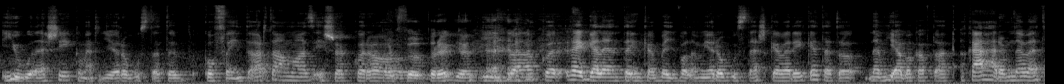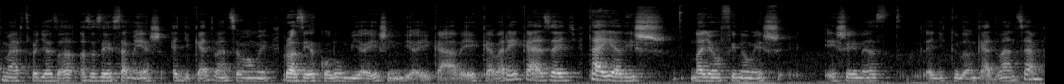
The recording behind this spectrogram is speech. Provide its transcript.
jól esik, mert ugye a robusta több koffein tartalmaz, és akkor a... Hogy fölpörögjön? Így van, akkor reggelente inkább egy valamilyen robusztás keveréket, tehát a, nem hiába kapta a K3 nevet, mert hogy az, a, az az én személyes egyik kedvencem, ami brazil, kolumbia és indiai kávé keveréke. Ez egy tejjel is nagyon finom, és, és én ezt egyik külön kedvencem,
